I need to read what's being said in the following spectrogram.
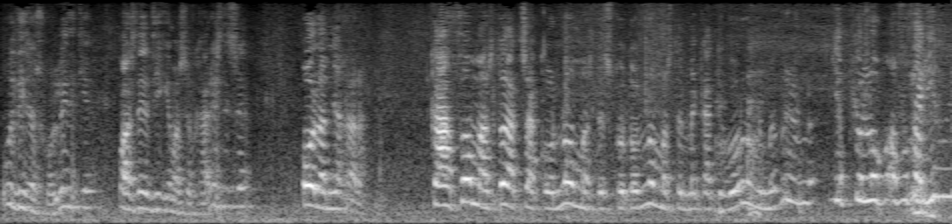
Ουδή ασχολήθηκε. Ο ασθενής βγήκε μας ευχαρίστησε. Όλα μια χαρά. Καθόμαστε τώρα, τσακωνόμαστε, σκοτωνόμαστε, με κατηγορούν, με βρίζουν. Για ποιο λόγο, αφού θα γίνουν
